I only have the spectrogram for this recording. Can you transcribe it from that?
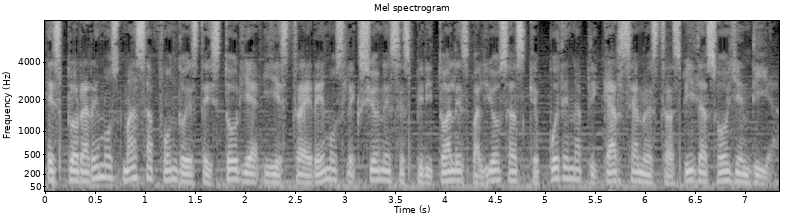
exploraremos más a fondo esta historia y extraeremos lecciones espirituales valiosas que pueden aplicarse a nuestras vidas hoy en día.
